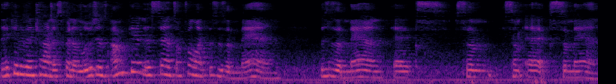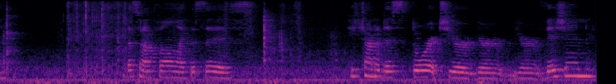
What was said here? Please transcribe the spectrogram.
They could have been trying to spin illusions. I'm getting a sense, I'm feeling like this is a man. This is a man ex some some ex, some man. That's what I'm feeling like this is. He's trying to distort your your your vision,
